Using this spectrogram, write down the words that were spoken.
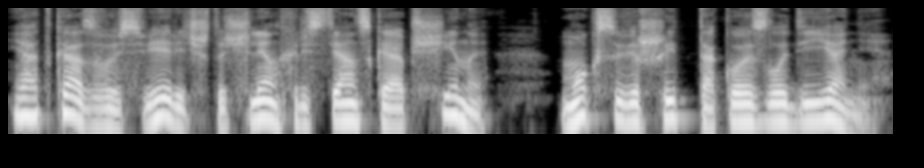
Я отказываюсь верить, что член христианской общины мог совершить такое злодеяние.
